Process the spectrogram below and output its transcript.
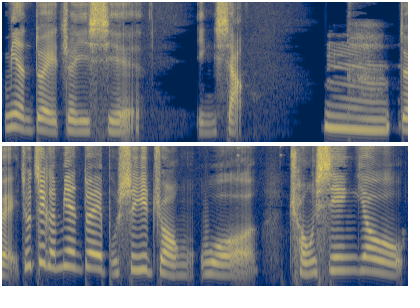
面对这一些影响。嗯，对，就这个面对不是一种我重新又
